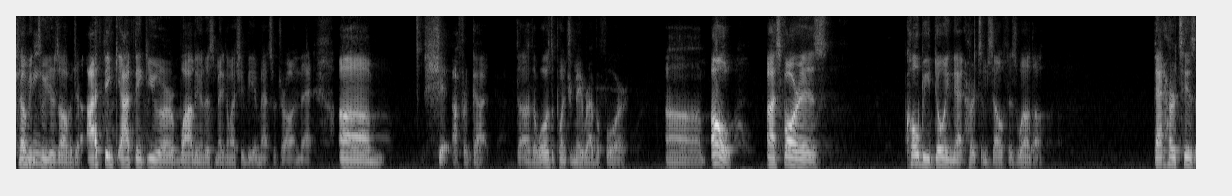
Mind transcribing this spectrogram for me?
coming be- two years off a draw. I think I think you are wildly underestimating him. I should be a massive draw in that. Um, shit, I forgot the other. What was the point you made right before? Um, oh, as far as Kobe doing that hurts himself as well, though. That hurts his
